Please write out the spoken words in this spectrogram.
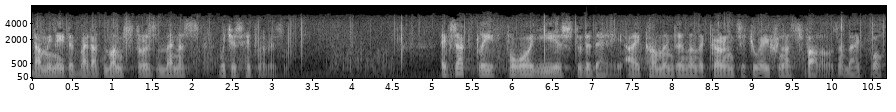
dominated by that monstrous menace which is Hitlerism. Exactly four years to the day, I commented on the current situation as follows, and I quote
